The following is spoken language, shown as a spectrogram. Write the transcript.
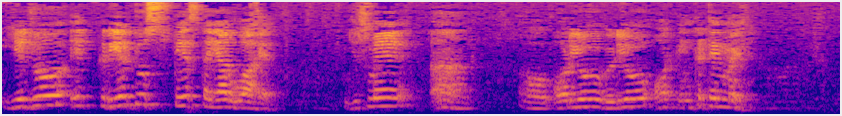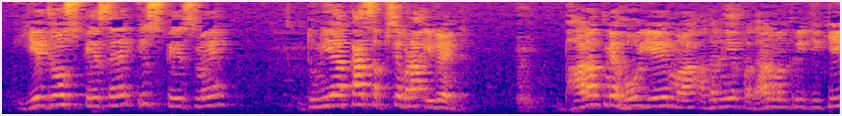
ये जो एक क्रिएटिव स्पेस तैयार हुआ है जिसमें ऑडियो वीडियो और एंटरटेनमेंट ये जो स्पेस है, इस स्पेस में दुनिया का सबसे बड़ा इवेंट भारत में हो ये आदरणीय प्रधानमंत्री जी की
